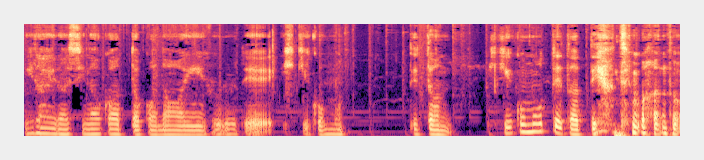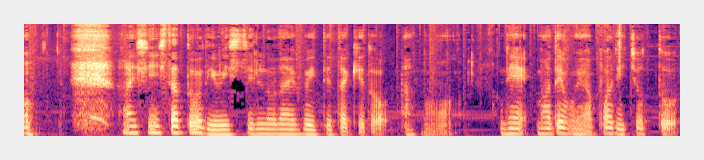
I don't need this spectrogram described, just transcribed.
う、イライラしなかったかな、インフルで引きこもってた、引きこもってたって言っても、あの、配信した通りミスチルのライブ行ってたけど、あの、ね、まあでもやっぱりちょっと、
